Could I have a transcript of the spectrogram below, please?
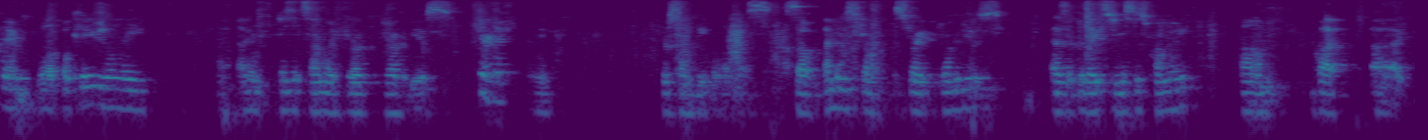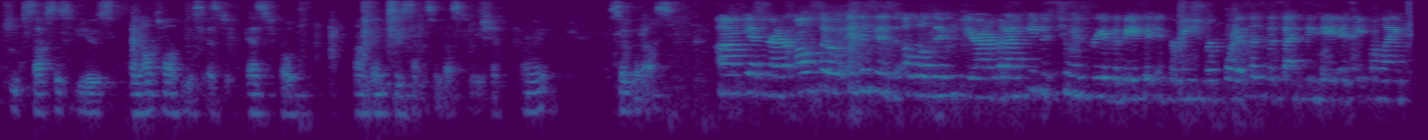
Okay, well, occasionally, I, I don't, doesn't sound like drug, drug abuse Sure, Judge. for some people, I guess. So I'm gonna strike, strike drug abuse as it relates to Mrs. Crumbley. Um, but, uh, keep substance abuse and alcohol abuse as to, as to both, um, in pre-sentence investigation, all right? So what else? Um, yes, Your Honor. Also, and this is a little nitpicky, Your Honor, but on pages two and three of the basic information report, it lists the sentencing date as April 9th,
